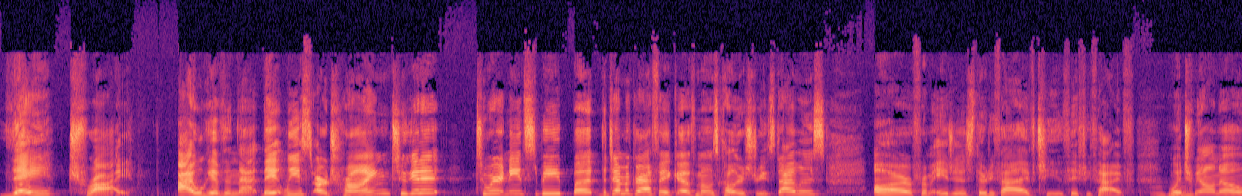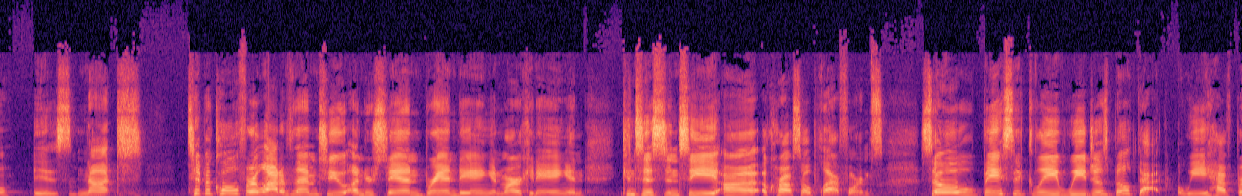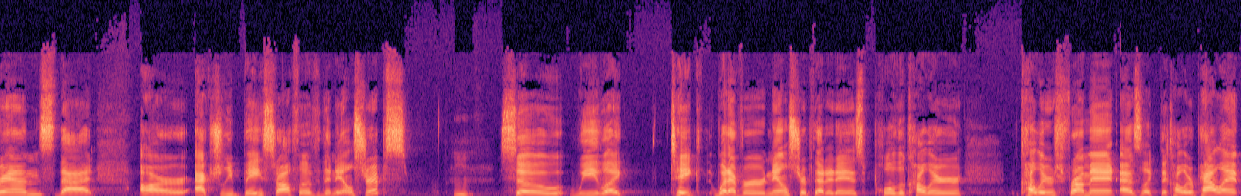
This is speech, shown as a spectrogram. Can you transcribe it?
They try. I will give them that. They at least are trying to get it to where it needs to be, but the demographic of most Color Street stylists are from ages 35 to 55, which we all know is not typical for a lot of them to understand branding and marketing and consistency uh, across all platforms. So basically, we just built that. We have brands that are actually based off of the nail strips. So we like take whatever nail strip that it is, pull the color colors from it as like the color palette.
